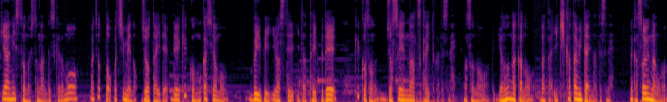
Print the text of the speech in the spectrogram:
ピアニストの人なんですけども、まあ、ちょっと落ち目の状態で、で、結構昔はもう、ブイブイ言わせていたタイプで、結構その女性の扱いとかですね、まあ、その世の中のなんか生き方みたいなですね、なんかそういうのを、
